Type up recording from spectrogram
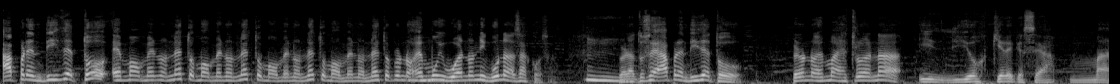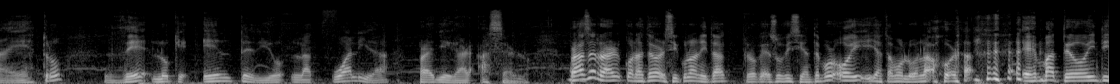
Aprendiz de todo. Es más o menos esto, más o menos esto, más o menos esto, más o menos esto, pero no es muy bueno en ninguna de esas cosas. Mm. ¿verdad? Entonces es aprendiz de todo, pero no es maestro de nada. Y Dios quiere que seas maestro de lo que Él te dio la cualidad para llegar a hacerlo. Para cerrar con este versículo, Anita, creo que es suficiente por hoy y ya estamos luego en la hora. es Mateo 20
